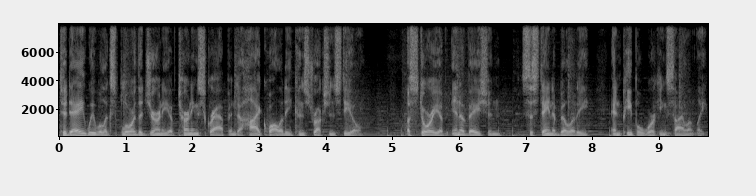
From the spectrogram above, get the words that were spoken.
Today, we will explore the journey of turning scrap into high-quality construction steel, a story of innovation, sustainability, and people working silently.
